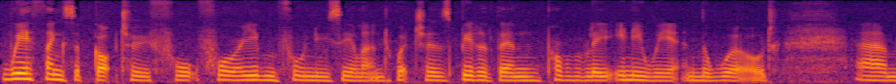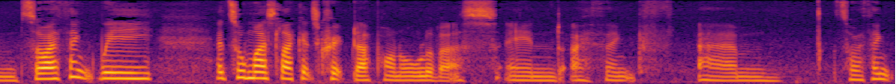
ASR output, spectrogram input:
where things have got to for, for, even for New Zealand, which is better than probably anywhere in the world. Um, so I think we, it's almost like it's crept up on all of us, and I think um, so I think,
